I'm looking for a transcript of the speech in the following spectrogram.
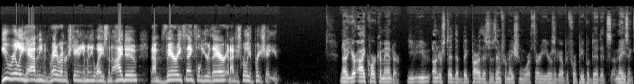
you really have an even greater understanding in many ways than I do. And I'm very thankful you're there, and I just really appreciate you. No, you're I Corps commander. You you understood the big part of this was information war 30 years ago before people did. It's amazing.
